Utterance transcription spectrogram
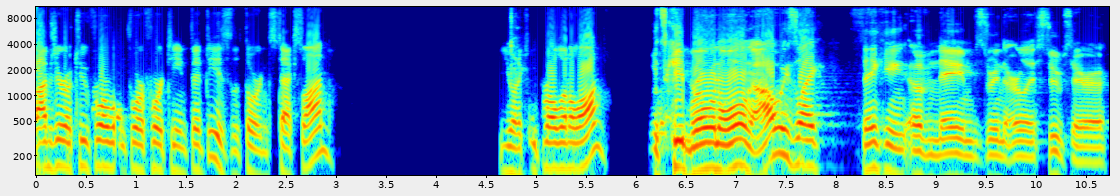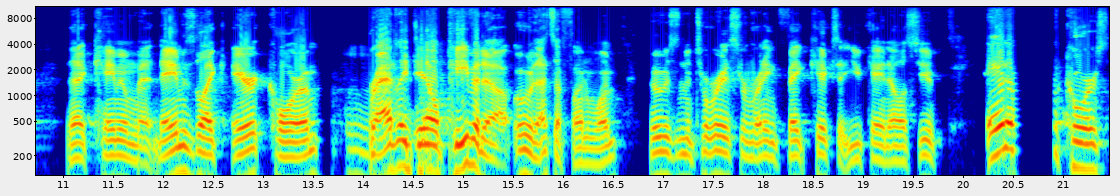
502-414-1450 is the Thornton's text line. You want to keep rolling along? Let's keep rolling along. I always like thinking of names during the early Stoops era that came and went. Names like Eric Corum, Mm. Bradley Dale Peveto. Oh, that's a fun one. Who was notorious for running fake kicks at UK and LSU. And of course,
